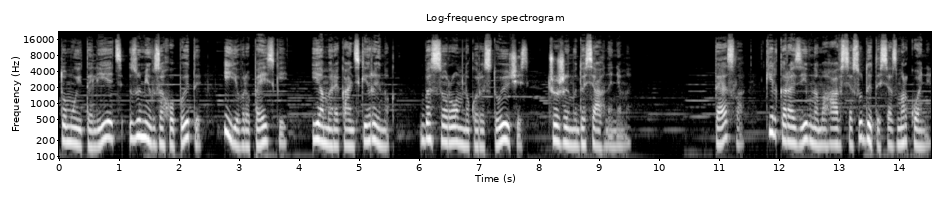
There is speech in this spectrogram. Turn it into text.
тому італієць зумів захопити і європейський, і американський ринок, безсоромно користуючись чужими досягненнями. Тесла кілька разів намагався судитися з Марконі,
